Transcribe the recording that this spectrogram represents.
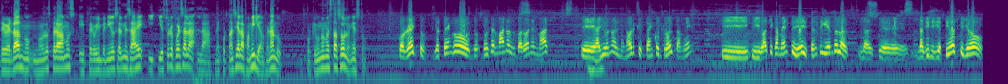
de verdad, no, no lo esperábamos, eh, pero bienvenido sea el mensaje y, esto refuerza la, la, la importancia de la familia, don Fernando, porque uno no está solo en esto. Correcto, yo tengo dos hermanos varones más, eh, hay uno, el menor, que está en control también, y, básicamente ya están siguiendo las, las, eh, las iniciativas que yo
